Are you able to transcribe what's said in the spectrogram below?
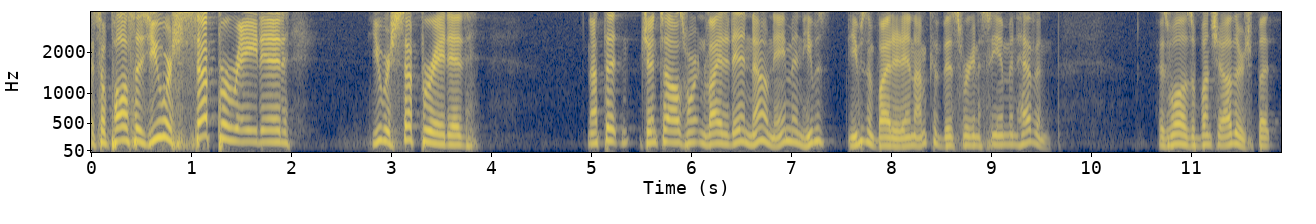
And so Paul says, You were separated. You were separated. Not that Gentiles weren't invited in. No, Naaman, he was, he was invited in. I'm convinced we're going to see him in heaven, as well as a bunch of others. But,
